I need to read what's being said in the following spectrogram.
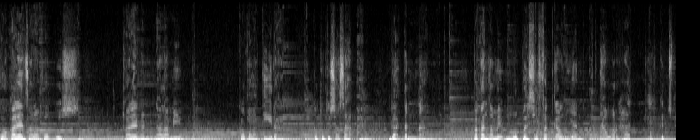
kalau kalian salah fokus? Kalian akan mengalami kekhawatiran keputusasaan nggak tenang. Bahkan sampai merubah sifat kalian tawar hati kecut,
